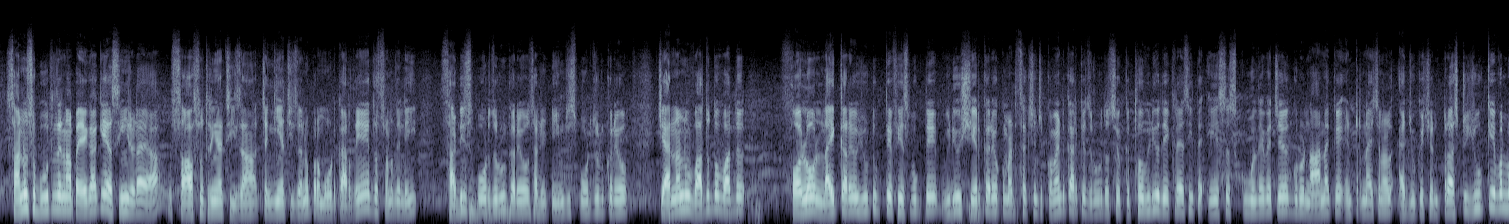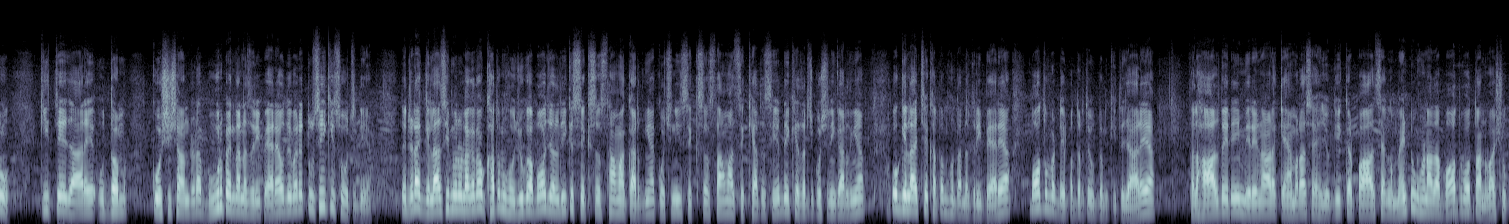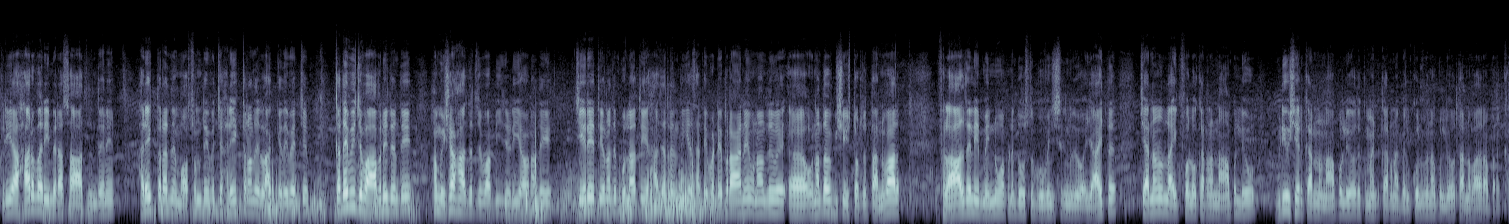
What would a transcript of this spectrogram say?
ਸਾਨੂੰ ਸਬੂਤ ਦੇਣਾ ਪਏਗਾ ਕਿ ਅਸੀਂ ਜਿਹੜਾ ਆ, ਉਹ ਸਾਫ਼ ਸੁਥਰੀਆਂ ਚੀਜ਼ਾਂ, ਚੰਗੀਆਂ ਚੀਜ਼ਾਂ ਨੂੰ ਪ੍ਰਮੋਟ ਕਰਦੇ ਹਾਂ ਇਹ ਦੱਸਣ ਦੇ ਲਈ ਸਾਡੀ ਸਪੋਰਟ ਜ਼ਰੂਰ ਕਰਿਓ, ਸਾਡੀ ਟੀਮ ਦੀ ਸਪੋਰਟ ਜ਼ਰੂਰ ਕਰਿਓ। ਚੈਨਲ ਨੂੰ ਵੱਧ ਤੋਂ ਵੱਧ ਫੋਲੋ, ਲਾਈਕ ਕਰਿਓ YouTube ਤੇ, Facebook ਤੇ ਵੀਡੀਓ ਸ਼ੇਅਰ ਕਰਿਓ ਕਮੈਂਟ ਸੈਕਸ਼ਨ 'ਚ ਕਮੈਂਟ ਕਰਕੇ ਜ਼ਰੂਰ ਦੱਸਿਓ ਕਿੱਥੋਂ ਵੀਡੀਓ ਦੇਖ ਰਹੇ ਸੀ ਤੇ ਇਸ ਸਕੂਲ ਦੇ ਵਿੱਚ Guru Nanak international education trust UK ਵੱਲੋਂ ਕੀਤੇ ਜਾ ਰਹੇ ਉਦਮ ਕੋਸ਼ਿਸ਼ਾਂ ਨੂੰ ਜਿਹੜਾ ਬੂਰ ਪੈਂਦਾ ਨਜ਼ਰੀ ਪੈ ਰਿਹਾ, ਉਹਦੇ ਬਾਰੇ ਤੁਸੀਂ ਕੀ ਸੋਚਦੇ ਆ? ਤੇ ਜਿਹੜਾ ਗਿਲਾ ਸੀ, ਮੈਨੂੰ ਲੱਗਦਾ ਉਹ ਖਤਮ ਹੋ ਜਾਊਗਾ ਬਹੁਤ ਜਲਦੀ, ਕਿ ਸਿੱਖ ਸੰਸਥਾਵਾਂ ਕਰਦੀਆਂ ਕੁਝ ਨਹੀਂ, ਸਿੱਖ ਸੰਸਥਾਵਾਂ, ਸਿੱਖਿਆ ਤੇ ਸਿਹਤ ਦੇ ਖੇਤਰ 'ਚ ਕੁਝ ਨਹੀਂ ਕਰਦੀਆਂ, ਉਹ ਗਿਲਾ ਇੱਥੇ ਖਤਮ ਹੁੰਦਾ ਨਜ਼ਰੀ ਪੈ ਰਿਹਾ, ਬਹੁਤ ਵੱਡੇ ਪੱਧਰ ਤੇ ਉਦਮ ਕੀਤੇ ਜਾ ਰਹੇ ਆ। ਫਿਲਹਾਲ ਦੇ ਲਈ ਮੇਰੇ ਨਾਲ ਕੈਮਰਾ ਸਹਿਯੋਗੀ ਕਿਰਪਾਲ ਸਿੰਘ ਮਿੰਟੂ ਹੋਣਾ ਦਾ ਬਹੁਤ ਬਹੁਤ ਧੰਨਵਾਦ, ਸ਼ੁਕਰੀਆ। ਹਰ ਵਾਰੀ ਮੇਰਾ ਸਾਥ ਦਿੰਦੇ ਨੇ, ਹਰੇਕ ਤਰ੍ਹਾਂ ਦੇ ਮੌਸਮ ਦੇ ਵਿੱਚ, ਹਰੇਕ ਤਰ੍ਹਾਂ ਦੇ ਇਲਾਕੇ ਦੇ ਵਿੱਚ। ਕਦੇ ਵੀ ਜਵਾਬ ਨਹੀਂ ਦਿੰਦੇ, ਹਮੇਸ਼ਾ ਹਾਜ਼ਰ ਜਵਾਬੀ ਜਿਹੜੀ ਆ ਉਹਨਾਂ ਦੇ ਚਿਹਰੇ ਤੇ, ਉਹਨਾਂ ਦੇ ਬੁੱਲਾਂ ਤੇ ਹਾਜ਼ਰ ਰਹਿੰਦੀ ਆ ਸਾਡੇ ਵੱਡੇ ਭਰਾ ਨੇ, ਉਹਨਾਂ ਦੇ ਉਹਨਾਂ ਦਾ ਵੀ ਵਿਸ਼ੇਸ਼ ਤੌਰ ਤੇ ਧੰਨਵਾਦ। ਫਿਲਹਾਲ ਦੇ ਲਈ ਮੈਨੂੰ ਆਪਣੇ ਦੋਸਤ ਗੋਬਿੰਦ ਸਿੰਘ ਨੂੰ ਦਿਓ ਇਜਾਜ਼ਤ। ਚੈਨਲ ਨੂੰ ਲਾਈਕ ਫੋਲੋ ਕਰਨਾ ਨਾ ਭੁੱਲਿਓ ਵੀਡੀਓ ਸ਼ੇਅਰ ਕਰਨਾ ਨਾ ਭੁੱਲਿਓ ਤੇ ਕਮੈਂਟ ਕਰਨਾ ਬਿਲਕੁਲ ਵੀ ਨਾ ਭੁੱਲਿਓ। ਧੰਨਵਾਦ ਰੱਬ ਰੱਖਾ।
